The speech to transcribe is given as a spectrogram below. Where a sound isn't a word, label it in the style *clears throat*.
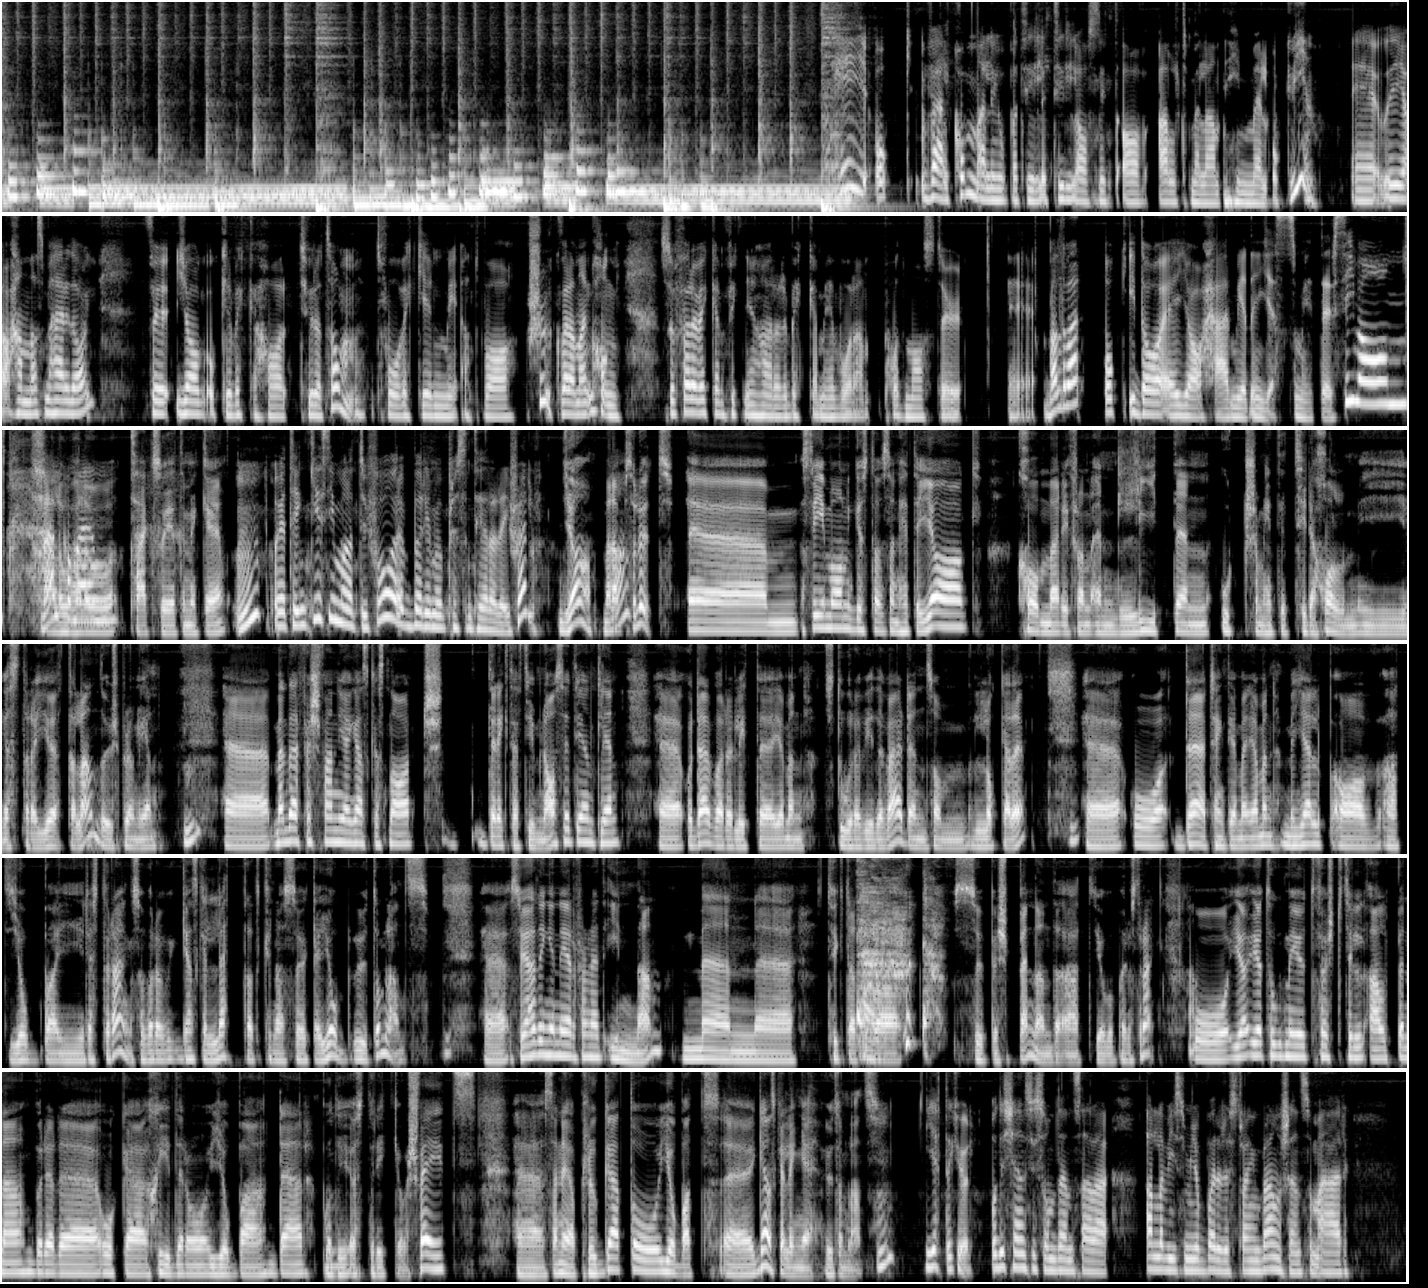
Hej och välkomna allihopa till ett till avsnitt av Allt mellan himmel och vin. Eh, det är jag, Hanna, som är här idag. För jag och Rebecka har turats om två veckor med att vara sjuk varannan gång. Så förra veckan fick ni höra Rebecka med vår podmaster eh, Valdemar. Och idag är jag här med en gäst som heter Simon. Välkommen! Hallå, hallå. Tack så jättemycket. Mm, och jag tänker Simon att du får börja med att presentera dig själv. Ja, men Ja. absolut. Ehm, Simon Gustafsson heter jag. Kommer ifrån en liten ort som heter Tidaholm i Västra Götaland ursprungligen. Mm. men där försvann jag ganska snart, direkt efter gymnasiet egentligen. Eh, och där var det lite ja, men, stora vida världen som lockade. Mm. och där tänkte jag, men, ja, men, med hjälp av att jobba i restaurang så var det ganska lätt att kunna söka jobb utomlands. Så jag hade ingen erfarenhet innan, men tyckte att det var superspännande att jobba på restaurang. Och jag, jag tog mig ut först till Alperna, började åka skidor och jobba där, både i Österrike och Schweiz. Eh, sen har jag pluggat och jobbat eh, ganska länge utomlands. Mm. Jättekul. Och det känns ju som den så här, alla vi som jobbar i restaurangbranschen som är,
